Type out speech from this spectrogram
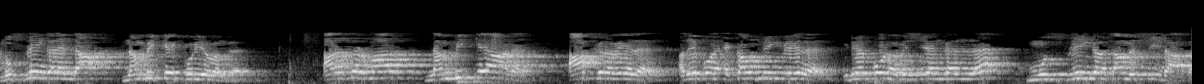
முஸ்லீம்கள் என்றா நம்பிக்கைக்குரியவங்க. அரசர்மார் நம்பிக்கையான ஆக்குற வேலை அதே போல அக்கௌண்டிங் வேலை இதே போல விஷயங்கள்ல முஸ்லீம்களை தான் வச்சுட்டாங்க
